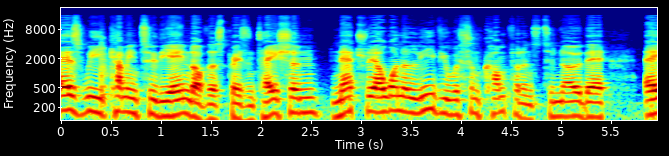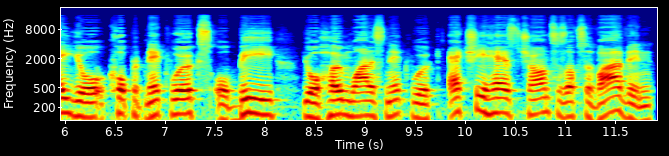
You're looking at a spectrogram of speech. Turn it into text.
as we come into the end of this presentation, naturally I want to leave you with some confidence to know that A, your corporate networks, or B, your home wireless network actually has chances of surviving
